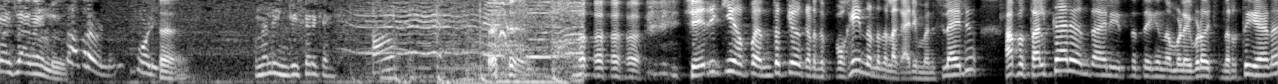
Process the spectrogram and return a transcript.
മനസ്സിലാകുന്നുള്ളൂ അത്രേ ഉള്ളൂ. ഒന്നല്ല ഇംഗ്ലീഷുകാരൊക്കെ. ശരിക്കും അപ്പൊ എന്തൊക്കെയോ കിടന്ന് പുകയുന്നുണ്ടെന്നുള്ള കാര്യം മനസ്സിലായല്ലോ. അപ്പൊ തൽക്കാലം എന്തായാലും ഇന്നത്തേക്ക് നമ്മൾ ഇവിടെ വെച്ച് നിർത്തുകയാണ്.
